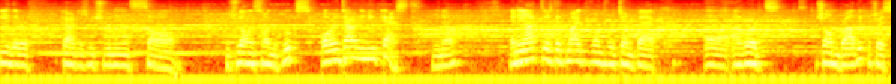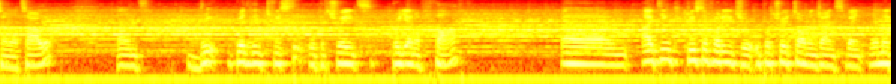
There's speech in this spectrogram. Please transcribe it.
either of characters which we didn't saw, which we only saw in the books, or entirely new cast, you know. Any actors that might want to return back, uh, I've heard John Bradley portrays Samuel Tarly, and Bri- Gwendoline Christie who portrayed Brienne of Tarth. Um, I think Christopher Ridge, who portrayed Tormund Giantsbane, will make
